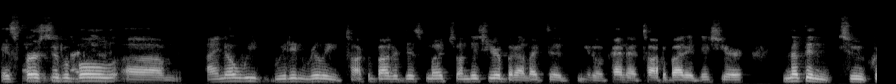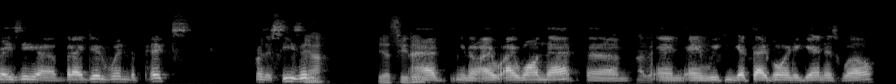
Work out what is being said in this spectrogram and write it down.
His first Super Bowl. Um, I know we we didn't really talk about it this much on this year, but I'd like to you know kind of talk about it this year. nothing too crazy, uh, but I did win the picks for the season. Yeah. Yes, you did. I had, you know, I, I won that, um, and and we can get that going again as well.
